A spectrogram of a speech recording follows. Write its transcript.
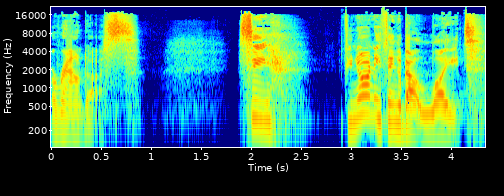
around us. See, if you know anything about light,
